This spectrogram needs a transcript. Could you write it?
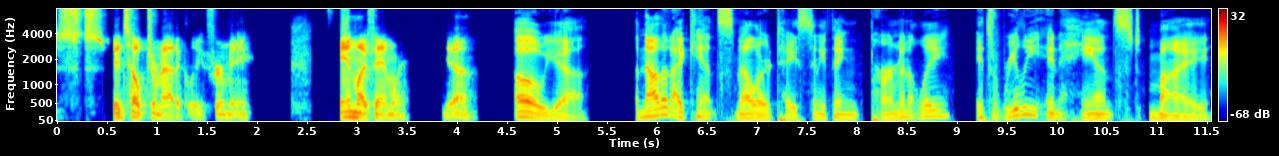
it's helped dramatically for me and my family. Yeah. Oh yeah. Now that I can't smell or taste anything permanently, it's really enhanced my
